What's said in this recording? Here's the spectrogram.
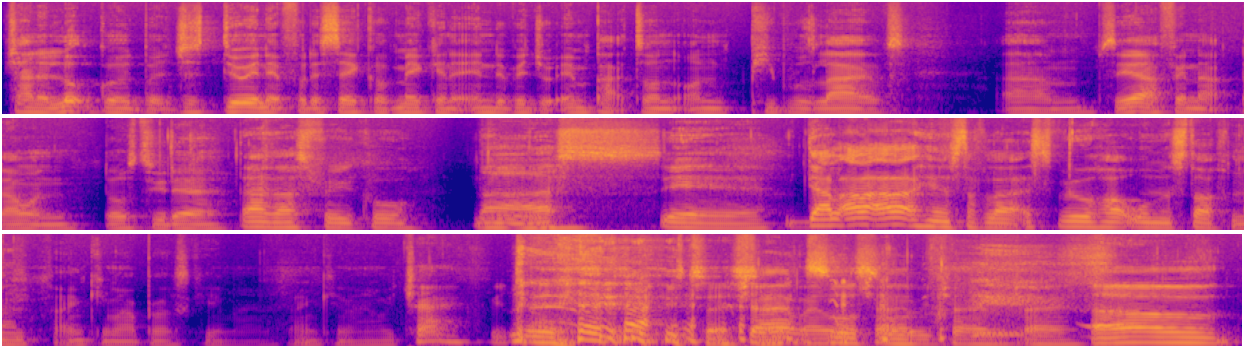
trying to look good, but just doing it for the sake of making an individual impact on on people's lives. Um, so yeah, I think that that one, those two there, That, that's pretty cool. Nah, that's yeah. yeah I, I, I like hearing stuff like that. It's real heartwarming stuff, man. Thank you, my broski, man. Thank you, man. We try. We try. we try, man. We try, we try, we try. Um,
